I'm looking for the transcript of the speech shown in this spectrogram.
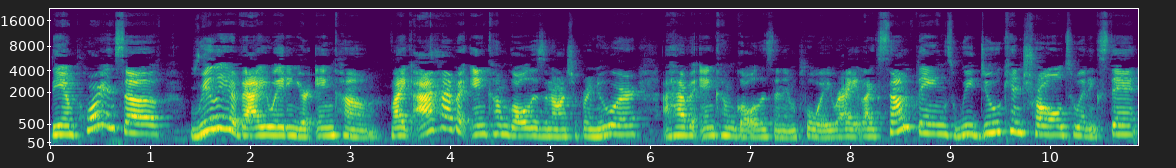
the importance of really evaluating your income. Like I have an income goal as an entrepreneur, I have an income goal as an employee, right? Like some things we do control to an extent.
